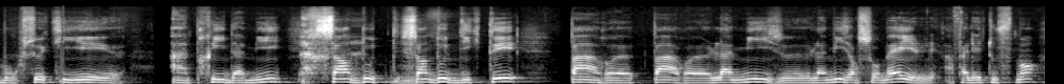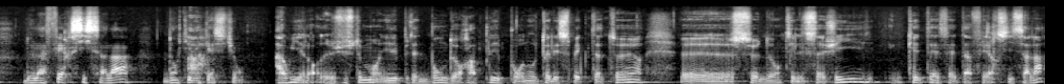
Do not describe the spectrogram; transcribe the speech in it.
Bon, ce qui est euh, un prix d'amis, sans doute, sans doute dicté par, euh, par euh, la, mise, la mise en sommeil, enfin l'étouffement de l'affaire Sissala dont il est ah. question. Ah oui, alors justement, il est peut-être bon de rappeler pour nos téléspectateurs euh, ce dont il s'agit, qu'était cette affaire Sissala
